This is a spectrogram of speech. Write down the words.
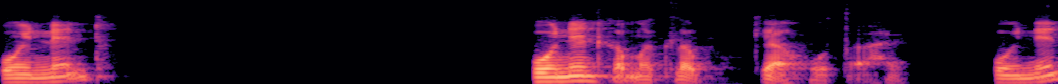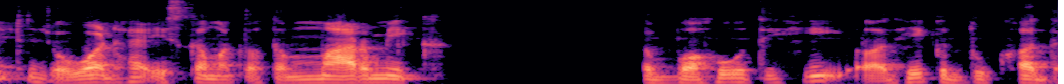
पोइनेंट पोइनेंट का मतलब क्या होता है? पोइनेंट जो वर्ड है, इसका मतलब है मार्मिक। तो बहुत ही अधिक दुखद,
